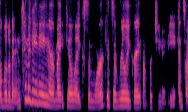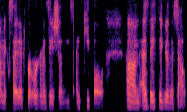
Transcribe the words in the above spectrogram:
a little bit intimidating or it might feel like some work, it's a really great opportunity. And so I'm excited for organizations and people um, as they figure this out.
